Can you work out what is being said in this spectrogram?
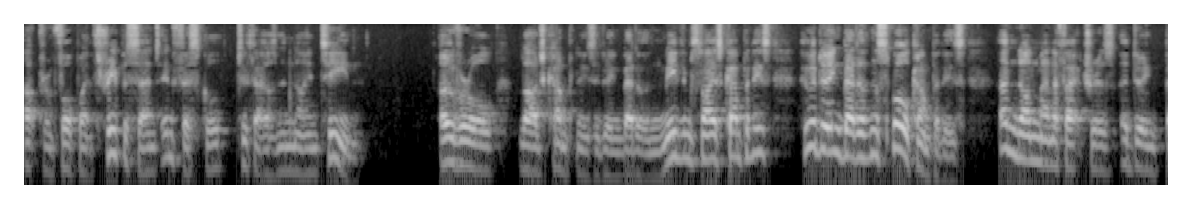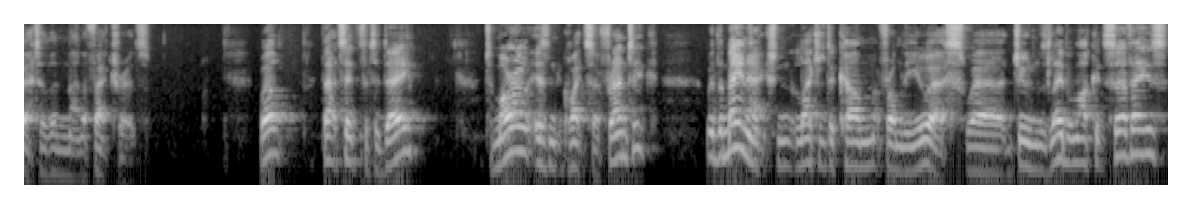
up from 4.3% in fiscal 2019. Overall, large companies are doing better than medium sized companies, who are doing better than small companies, and non manufacturers are doing better than manufacturers. Well, that's it for today. Tomorrow isn't quite so frantic, with the main action likely to come from the US, where June's labour market surveys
